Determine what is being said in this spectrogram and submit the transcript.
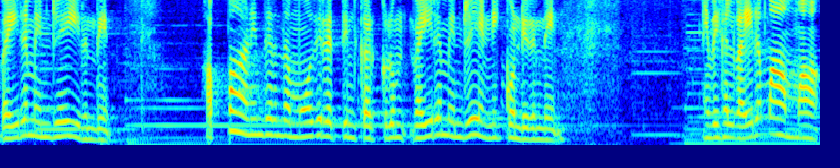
வைரமென்றே இருந்தேன். அப்பா அணிந்திருந்த மோதிரத்தின் கற்களும் வைரம் என்றே எண்ணிக்கொண்டிருந்தேன். இவைகள் வைரமா அம்மா?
